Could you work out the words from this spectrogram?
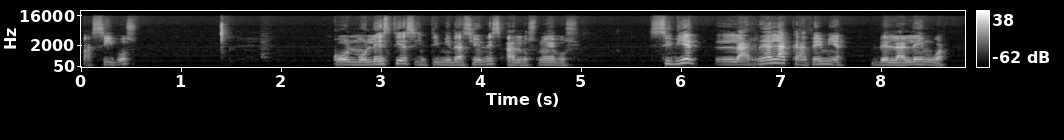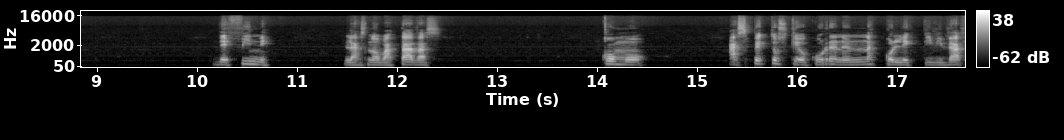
pasivos, con molestias, intimidaciones a los nuevos. Si bien la Real Academia de la Lengua define las novatadas como aspectos que ocurren en una colectividad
